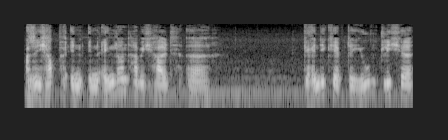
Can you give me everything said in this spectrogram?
Also ich habe in, in England habe ich halt äh, gehandicapte Jugendliche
